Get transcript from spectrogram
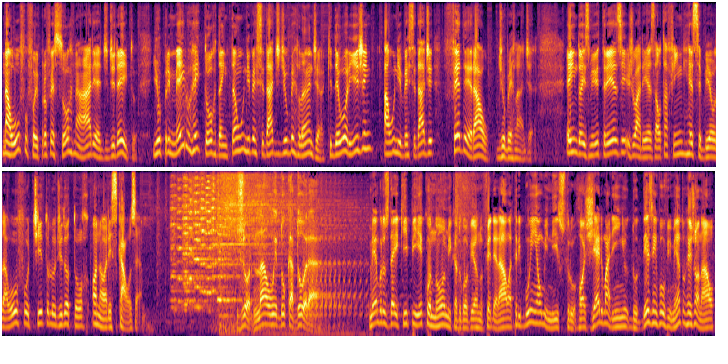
Na UFO foi professor na área de direito e o primeiro reitor da então Universidade de Uberlândia, que deu origem à Universidade Federal de Uberlândia. Em 2013, Juarez Altafim recebeu da UFO o título de doutor honoris causa. Jornal Educadora. Membros da equipe econômica do governo federal atribuem ao ministro Rogério Marinho, do Desenvolvimento Regional,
